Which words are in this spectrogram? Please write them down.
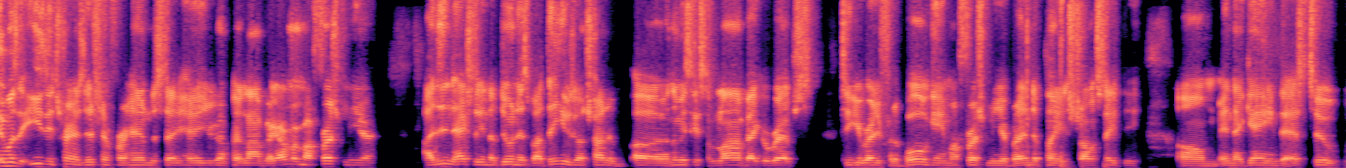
it was an easy transition for him to say, "Hey, you're going to play linebacker." I remember my freshman year. I didn't actually end up doing this, but I think he was going to try to uh, let me say some linebacker reps to get ready for the bowl game my freshman year. But I ended up playing strong safety um, in that game, the S two,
